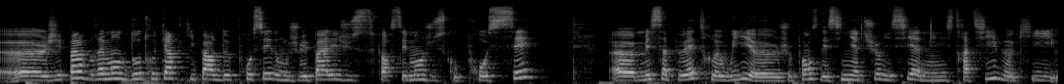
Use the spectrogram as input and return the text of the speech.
Euh, j'ai pas vraiment d'autres cartes qui parlent de procès, donc je vais pas aller juste forcément jusqu'au procès. Euh, mais ça peut être, oui, euh, je pense, des signatures ici administratives qui.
